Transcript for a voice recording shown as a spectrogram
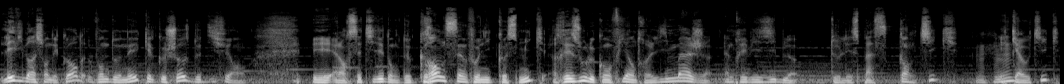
Les vibrations des cordes vont donner quelque chose de différent. Et alors cette idée donc de grande symphonie cosmique résout le conflit entre l'image imprévisible de l'espace quantique et Mhm. chaotique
